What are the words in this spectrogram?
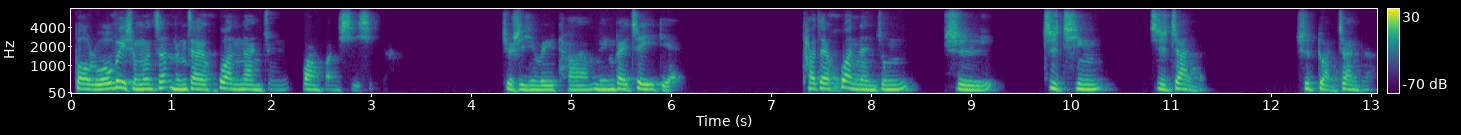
保罗为什么在能在患难中欢欢喜喜的？就是因为他明白这一点，他在患难中是至轻至战的，是短暂的，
